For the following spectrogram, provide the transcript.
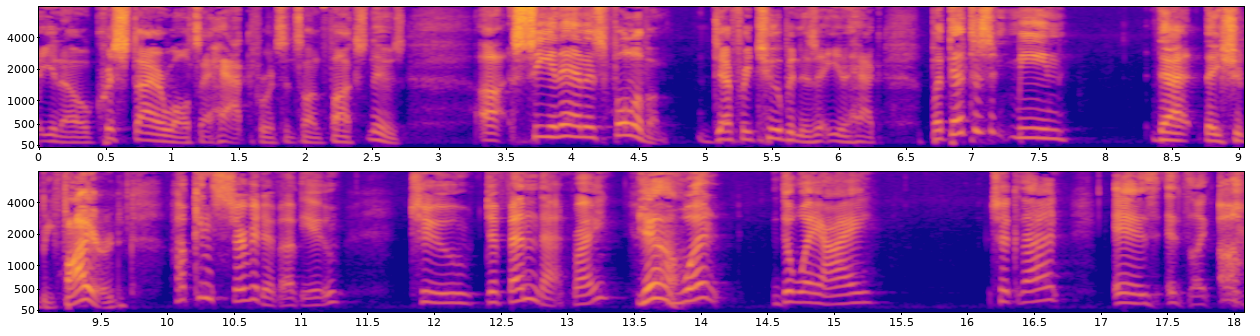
you know, Chris Stirewalt's a hack, for instance, on Fox News. Uh, CNN is full of them. Jeffrey Toobin is a hack. But that doesn't mean that they should be fired. How conservative of you to defend that, right? Yeah. What the way I took that is it's like, oh,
